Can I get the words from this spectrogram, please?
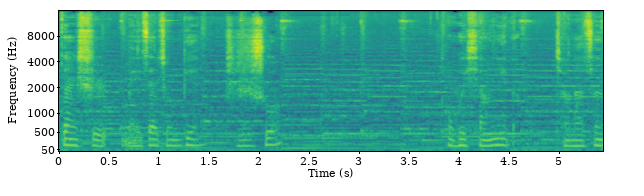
但是没再争辩，只是说。我会想你的，乔纳森。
